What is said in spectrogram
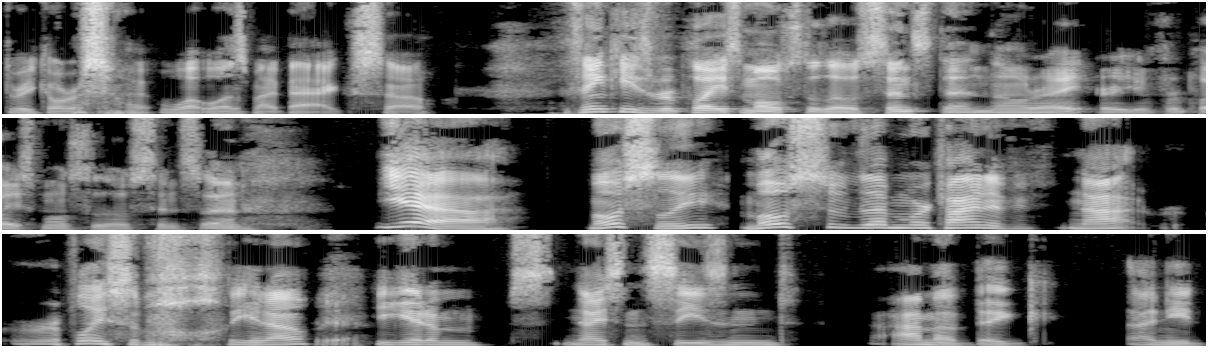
three quarters of my, what was my bag. So, I think he's replaced most of those since then, though, right? Or you've replaced most of those since then. yeah, mostly most of them were kind of not replaceable. You know, Yeah. you get them nice and seasoned. I'm a big. I need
